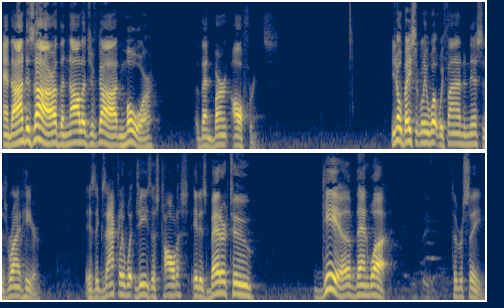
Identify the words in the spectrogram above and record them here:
and I desire the knowledge of God more than burnt offerings. You know, basically, what we find in this is right here, is exactly what Jesus taught us. It is better to give than what? Receive. To receive.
